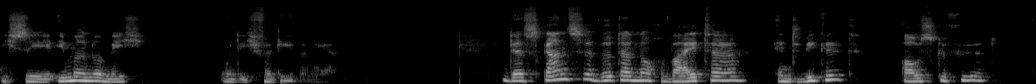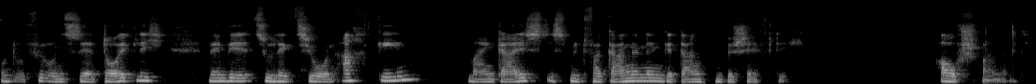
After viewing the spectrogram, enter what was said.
Ich sehe immer nur mich und ich vergebe mir. Das Ganze wird dann noch weiter entwickelt, ausgeführt und für uns sehr deutlich, wenn wir zu Lektion 8 gehen. Mein Geist ist mit vergangenen Gedanken beschäftigt. Auch spannend.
